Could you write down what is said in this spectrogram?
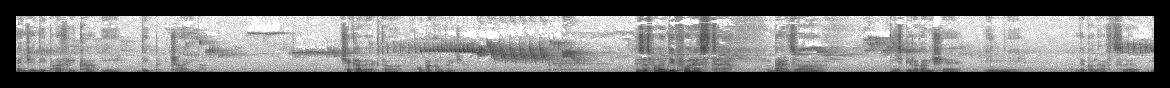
będzie Deep Africa i Deep China. Ciekawe, jak to chłopakom wyjdzie. Zespołem Deep Forest bardzo inspirowali się inni wykonawcy i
